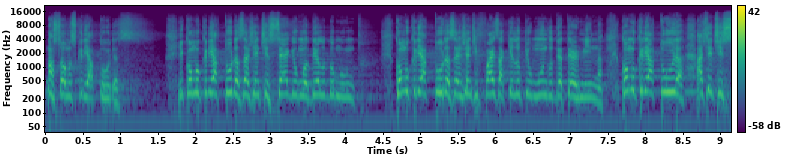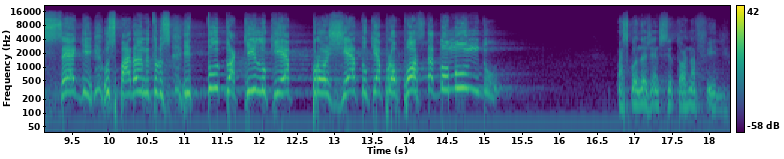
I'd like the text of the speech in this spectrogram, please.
nós somos criaturas. E como criaturas a gente segue o modelo do mundo. Como criaturas a gente faz aquilo que o mundo determina. Como criatura a gente segue os parâmetros e tudo aquilo que é projeto, que é proposta do mundo. Mas quando a gente se torna filho,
